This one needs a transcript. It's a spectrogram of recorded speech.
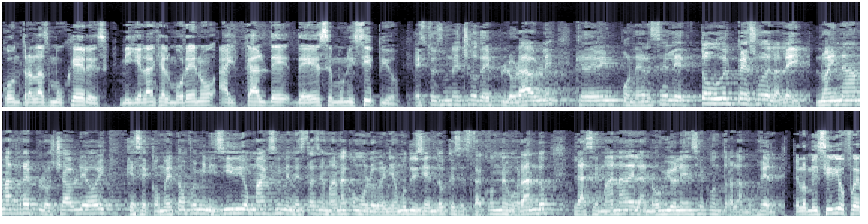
contra las mujeres. Miguel Ángel Moreno, alcalde de ese municipio. Esto es un hecho deplorable que debe imponérsele todo el peso de la ley. No hay nada más reprochable hoy que se cometa un feminicidio máximo en esta semana, como lo veníamos diciendo, que se está conmemorando la semana de la no violencia contra la mujer. El homicidio fue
